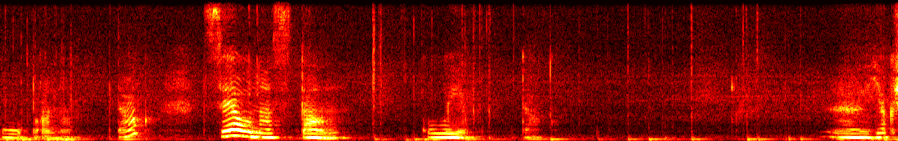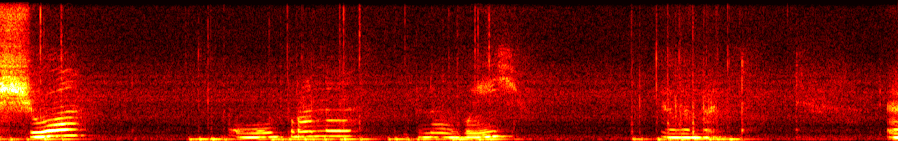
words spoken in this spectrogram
обрано. Так? Це у нас стан, коли, так, е, якщо обрано новий елемент. Е,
